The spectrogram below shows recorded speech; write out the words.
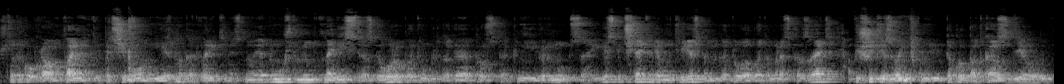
что такое краудфандинг и почему он есть благотворительность. Но я думаю, что минут на 10 разговора, поэтому предлагаю просто к ней вернуться. Если читателям интересно, мы готовы об этом рассказать. Пишите, звоните, мы такой подкаст сделаем.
